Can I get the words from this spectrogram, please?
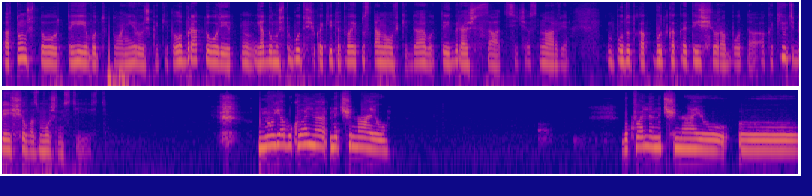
о том, что ты вот планируешь какие-то лаборатории. Ну, я думаю, что будут еще какие-то твои постановки, да, вот ты играешь сад сейчас в Нарве, будут как, будет какая-то еще работа. А какие у тебя еще возможности есть? Ну, я буквально начинаю буквально начинаю э,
